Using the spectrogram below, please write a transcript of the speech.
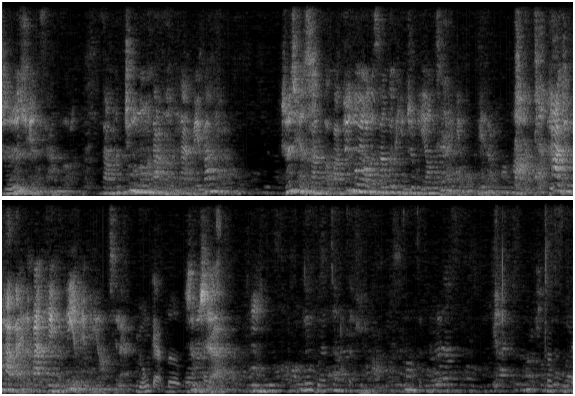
只选三个，咱们就那么大能耐，没办法，只选三个，把最重要的三个品质培养起来也 OK 的啊！怕就怕摆了半天，一个也没培养起来，勇敢乐观，是不是？嗯。乐观这样子，这样子，这样子的。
